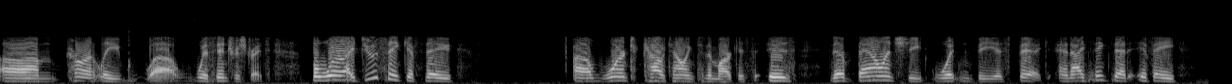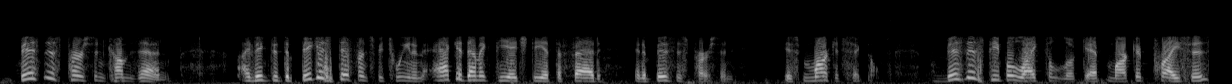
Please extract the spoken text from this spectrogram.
um, currently uh, with interest rates. But where I do think if they uh, weren't kowtowing to the markets is their balance sheet wouldn't be as big. And I think that if a business person comes in, I think that the biggest difference between an academic PhD at the Fed and a business person is market signals. Business people like to look at market prices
